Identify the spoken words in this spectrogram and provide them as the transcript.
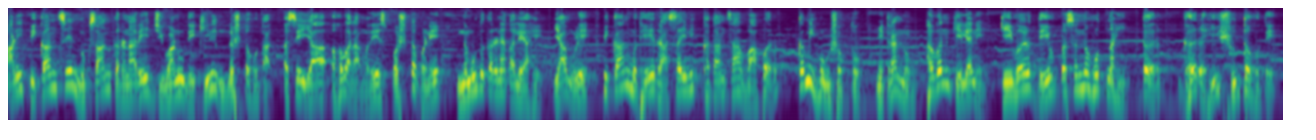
आणि पिकांचे नुकसान करणारे जीवाणू देखील नष्ट होतात असे या अहवालामध्ये स्पष्टपणे नमूद करण्यात आले आहे. यामुळे पिकांमध्ये रासायनिक खतांचा वापर कमी होऊ शकतो. मित्रांनो हवन केल्याने केवळ देव प्रसन्न होत नाही तर घरही शुद्ध होते.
